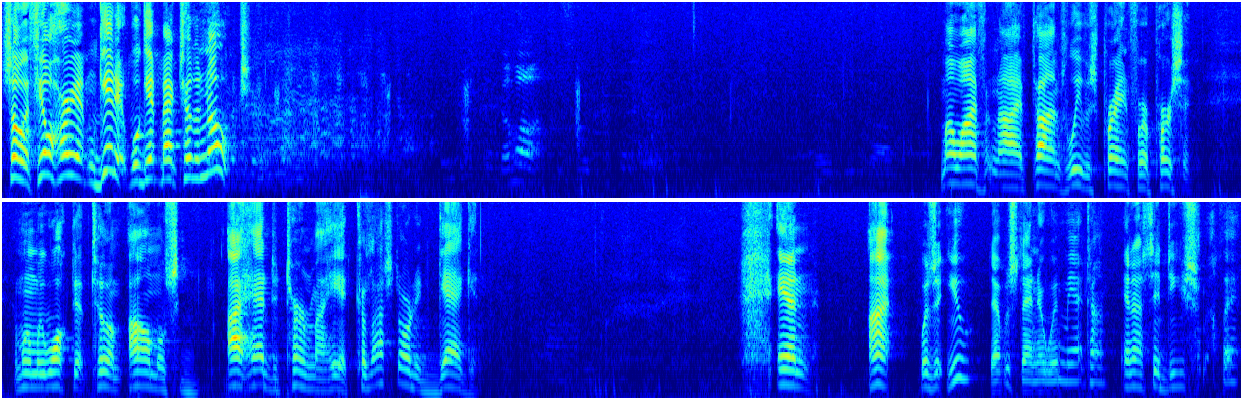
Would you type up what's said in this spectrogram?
So if you'll hurry up and get it, we'll get back to the notes. My wife and I, at times, we was praying for a person, and when we walked up to him, I almost, I had to turn my head because I started gagging. And I, was it you that was standing there with me at time? And I said, Do you smell that?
